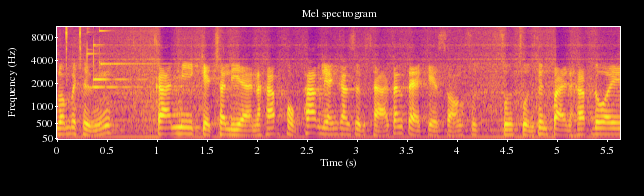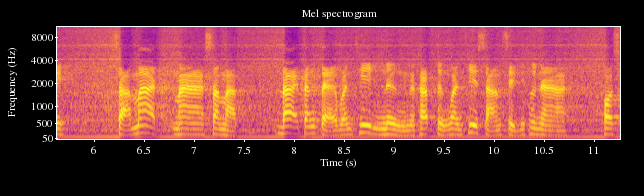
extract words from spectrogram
รวมไปถึงการมีเกรดเฉลี่ยนะครับ 6 ภาคเรียนการศึกษาตั้งแต่เกรด2 0 0 ขึ้นไปนะครับ โดยสามารถมาสมัครได้ตั้งแต่วันที่1นะครับถึงวันที่ 30มิถุนาพศ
